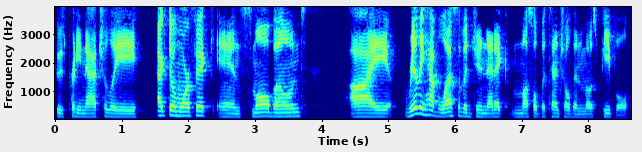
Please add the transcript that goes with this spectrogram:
who's pretty naturally ectomorphic and small boned i really have less of a genetic muscle potential than most people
